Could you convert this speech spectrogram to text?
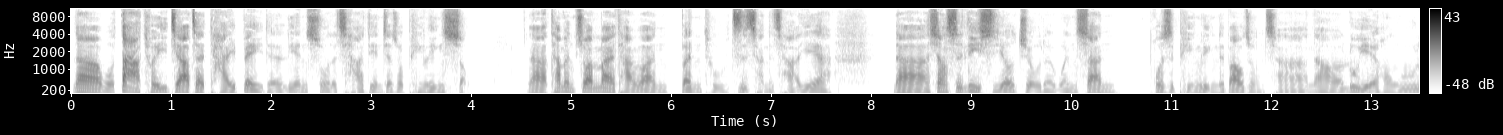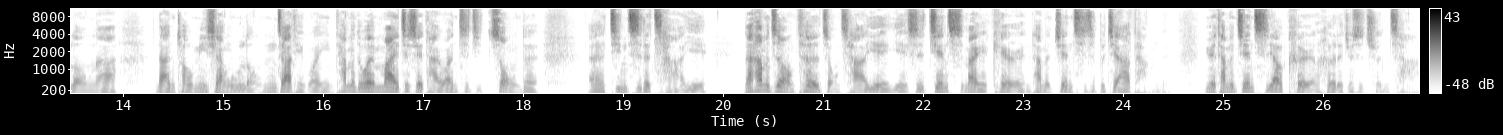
那我大推一家在台北的连锁的茶店，叫做平林手。那他们专卖台湾本土自产的茶叶啊，那像是历史悠久的文山或是平林的包种茶，然后鹿野红乌龙啊，南投蜜香乌龙、木栅铁观音，他们都会卖这些台湾自己种的呃精致的茶叶。那他们这种特种茶叶也是坚持卖给客人，他们坚持是不加糖的，因为他们坚持要客人喝的就是纯茶，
